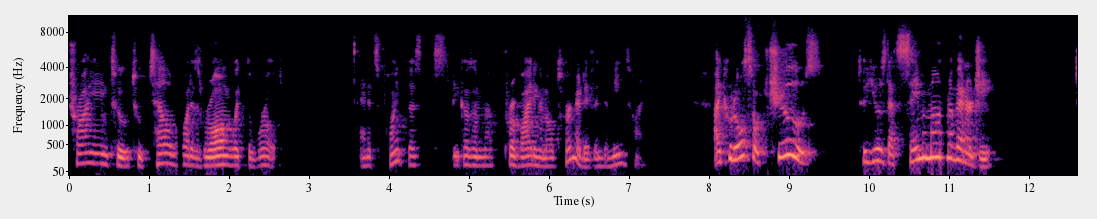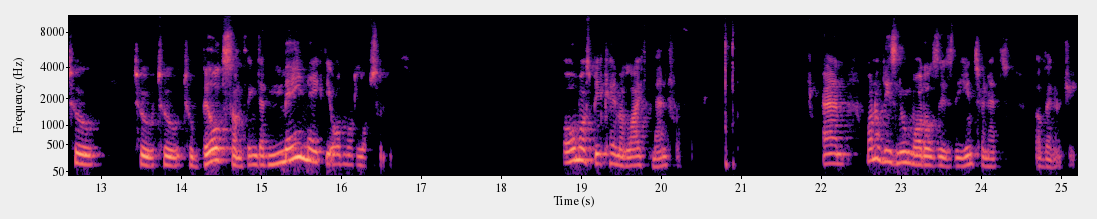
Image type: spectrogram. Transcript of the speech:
trying to, to tell what is wrong with the world. And it's pointless because I'm providing an alternative in the meantime. I could also choose to use that same amount of energy to, to, to, to build something that may make the old model obsolete. Almost became a life mantra for and one of these new models is the Internet of Energy.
